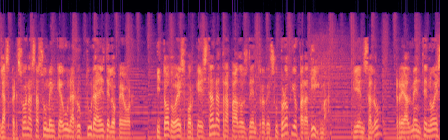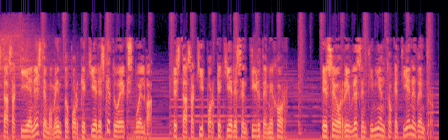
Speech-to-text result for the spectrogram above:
Las personas asumen que una ruptura es de lo peor. Y todo es porque están atrapados dentro de su propio paradigma. Piénsalo, realmente no estás aquí en este momento porque quieres que tu ex vuelva. Estás aquí porque quieres sentirte mejor. Ese horrible sentimiento que tiene dentro.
